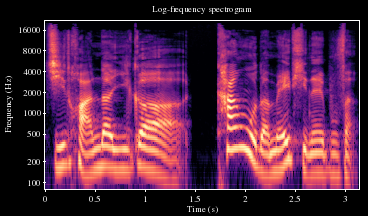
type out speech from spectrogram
集团的一个刊物的媒体那部分。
